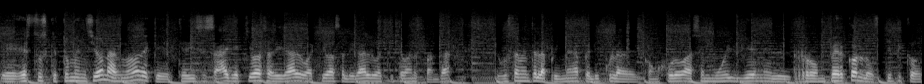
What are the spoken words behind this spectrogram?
de estos que tú mencionas, ¿no? De que, que dices, ay, aquí va a salir algo, aquí va a salir algo, aquí te van a espantar. Y justamente la primera película del conjuro hace muy bien el romper con los típicos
